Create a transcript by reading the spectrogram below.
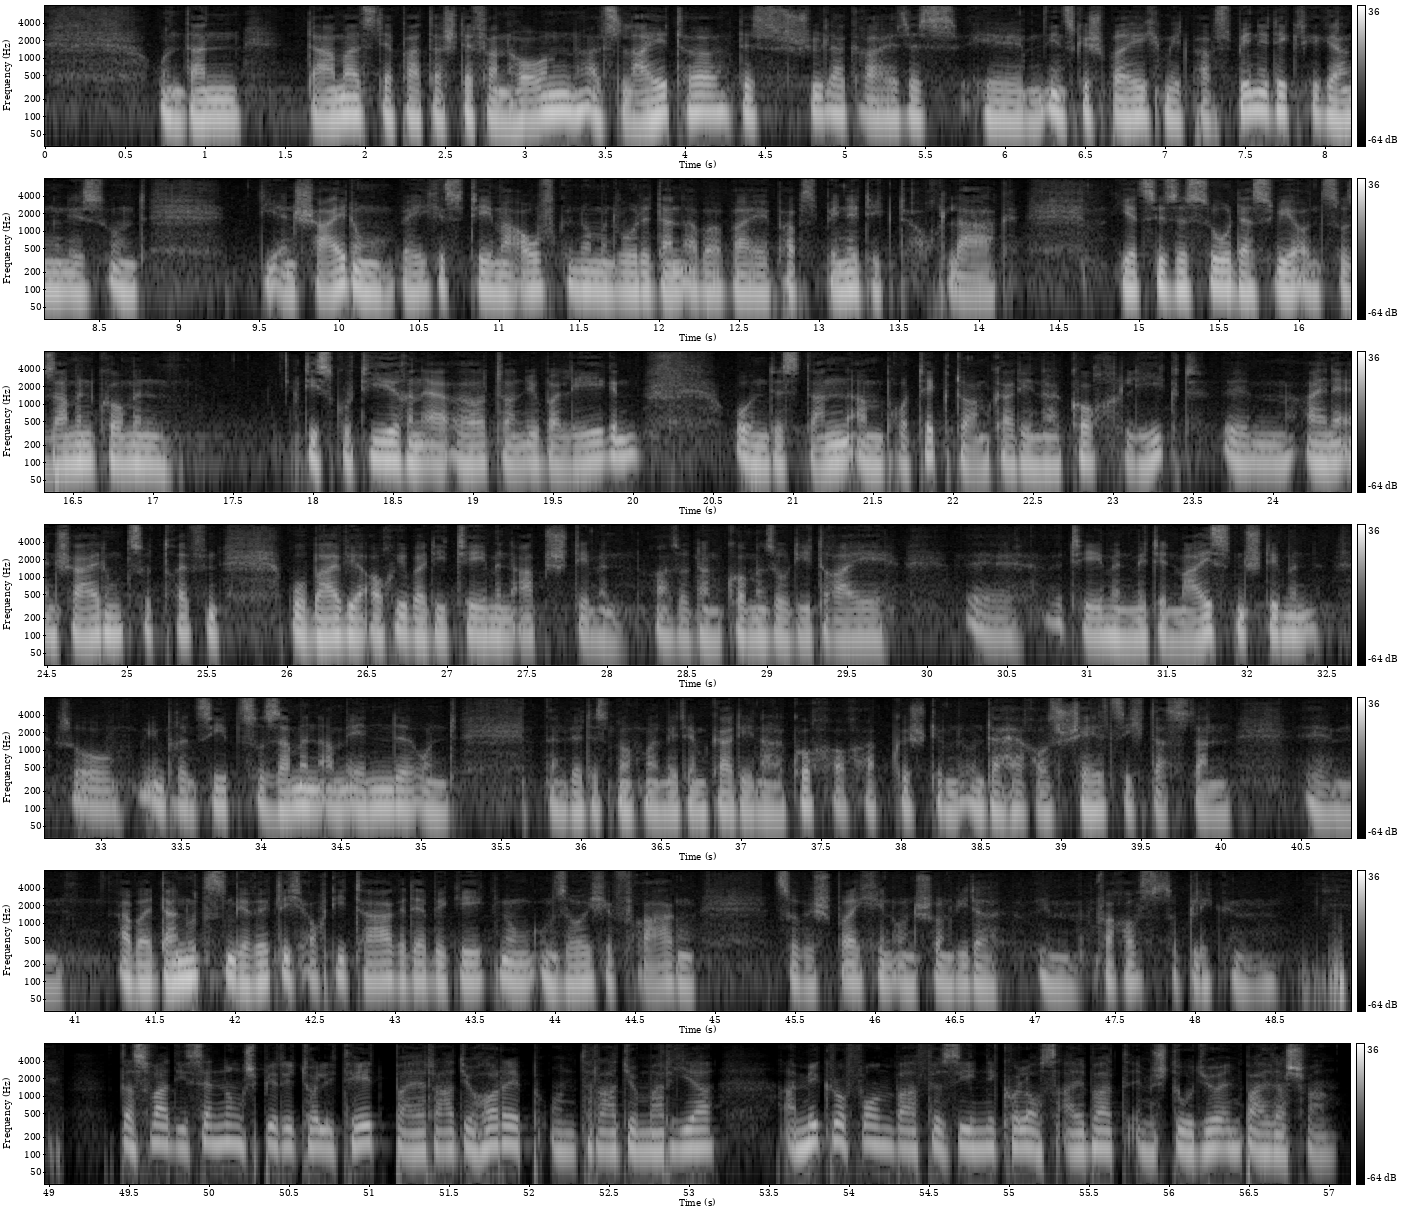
Und dann damals der Pater Stefan Horn als Leiter des Schülerkreises ähm, ins Gespräch mit Papst Benedikt gegangen ist und die Entscheidung, welches Thema aufgenommen wurde, dann aber bei Papst Benedikt auch lag. Jetzt ist es so, dass wir uns zusammenkommen, diskutieren, erörtern, überlegen und es dann am Protektor, am Kardinal Koch liegt, ähm, eine Entscheidung zu treffen, wobei wir auch über die Themen abstimmen. Also dann kommen so die drei Themen mit den meisten Stimmen so im Prinzip zusammen am Ende und dann wird es nochmal mit dem Kardinal Koch auch abgestimmt und da heraus schält sich das dann. Ähm, aber da nutzen wir wirklich auch die Tage der Begegnung, um solche Fragen zu besprechen und schon wieder im Vorauszublicken. Das war die Sendung Spiritualität bei Radio Horeb und Radio Maria. Am Mikrofon war für Sie Nikolaus Albert im Studio in Balderschwang.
